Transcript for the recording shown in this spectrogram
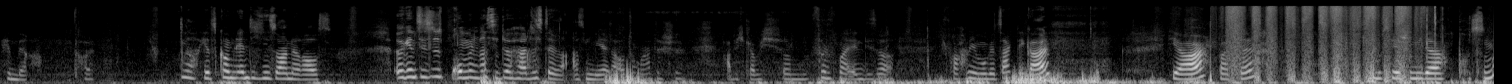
Himbeere. Toll. Ja, jetzt kommt endlich die Sonne raus. Übrigens, dieses Brummen, was ihr da hört, ist der Rasenmäher, der automatische. Habe ich, glaube ich, schon fünfmal in dieser Sprachmemo gesagt. Egal. Ja, warte. Ich muss hier schon wieder putzen.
